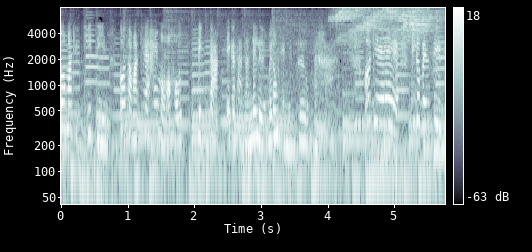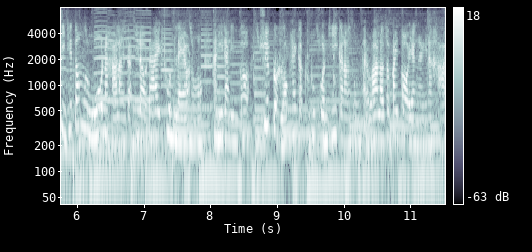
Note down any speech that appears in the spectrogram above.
ก็มาถึงที่จีน ก็สามารถแค่ให้หมอเขาติ๊กจากเอกสารนั้นได้เลยไม่ต้องเสียเงินเพิ่มนะคะโอเค นี่ก็เป็นสี่สิ่งที่ต้องรู้นะคะ หลังจากที่เราได้ทุนแล้วเนาะอันนี้ดารินก็ช่วยปลดล็อกให้กับทุกๆคนที่กำลังสงสัยว่าเราจะไปต่อยังไงนะคะ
